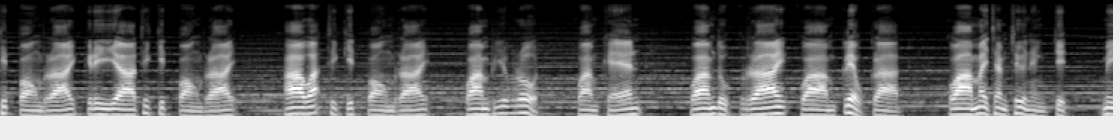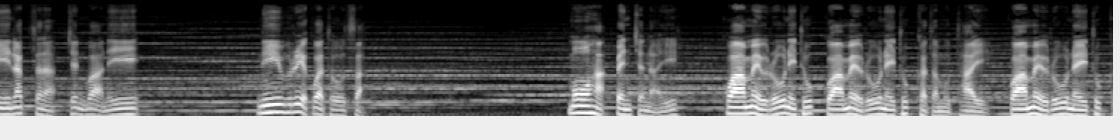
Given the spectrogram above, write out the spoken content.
คิดปองร้ายกริยาที่คิดปองร้าย ภาวะที่คิดปองร้าย ความพิโรธ ความแค้น ความดุร้าย ความเกลี้ยวกล่อมความไม่แช่มชื่นแห่งจิต มีลักษณะเช่นว่านี้ นี้เรียกว่าโทสะ โมหะเป็นไฉนความไม่รู้ในทุกความไม่รู้ในทุกขสมุทัย ความไม่รู้ในทุกข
